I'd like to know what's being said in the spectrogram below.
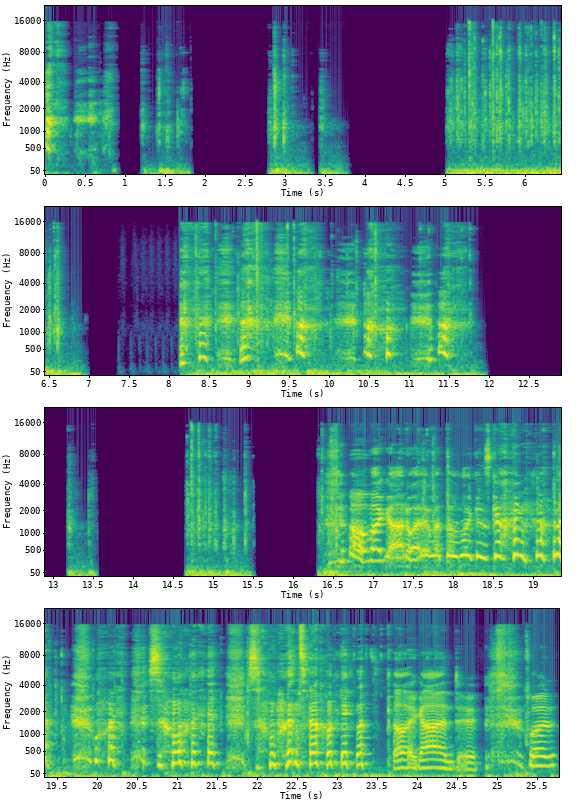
mine! Oh, my god, what, what the fuck is going on? What? Someone, someone tell me what's going on, dude. What,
